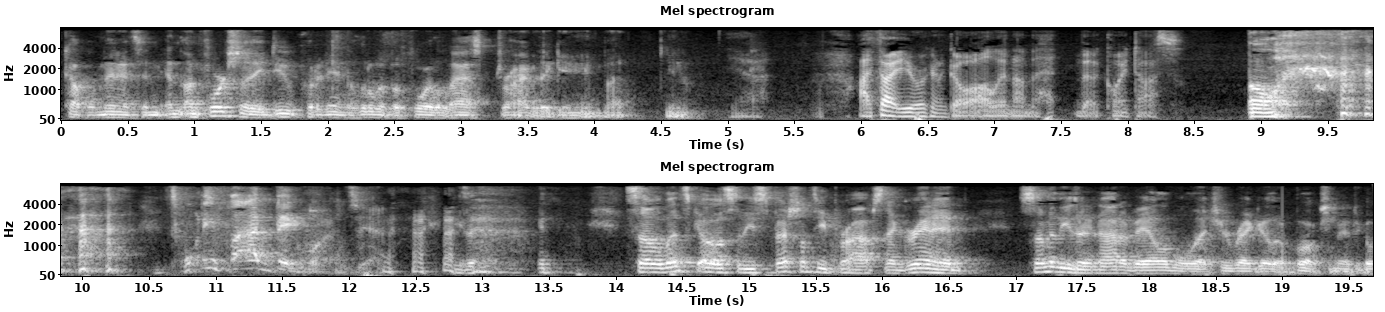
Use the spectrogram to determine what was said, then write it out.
couple minutes, and, and unfortunately, they do put it in a little bit before the last drive of the game. But you know. Yeah, I thought you were going to go all in on the the coin toss. Oh. 25 big ones. Yeah. so let's go. So these specialty props. Now, granted, some of these are not available at your regular books. You may have to go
